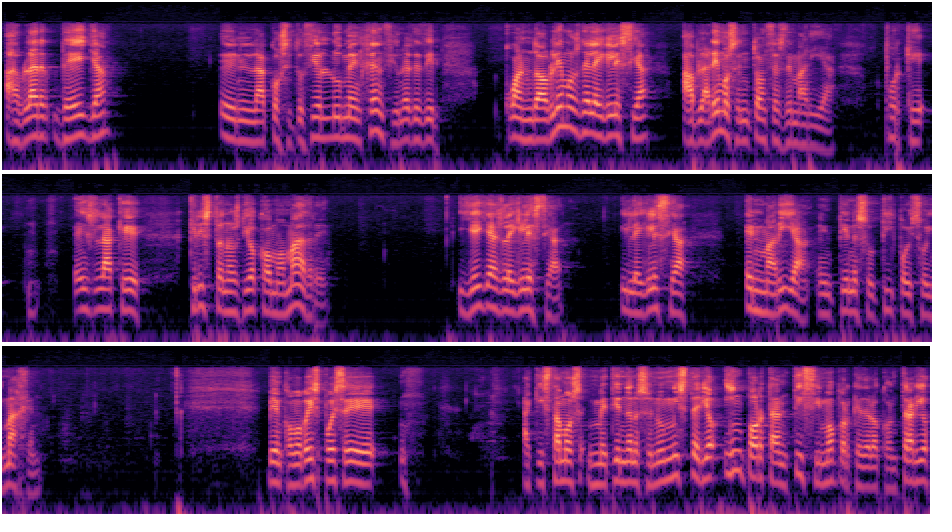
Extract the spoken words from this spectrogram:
hablar de ella en la Constitución Lumen Gentium, es decir, cuando hablemos de la Iglesia, hablaremos entonces de María, porque es la que Cristo nos dio como madre. Y ella es la Iglesia, y la Iglesia en María tiene su tipo y su imagen. Bien, como veis, pues eh, aquí estamos metiéndonos en un misterio importantísimo, porque de lo contrario,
